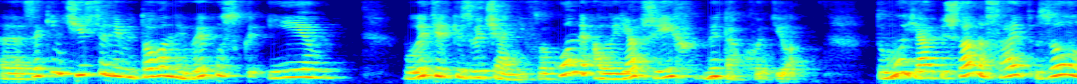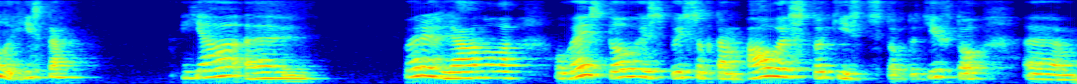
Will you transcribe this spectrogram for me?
е, закінчився лімітований випуск і були тільки звичайні флакони, але я вже їх не так хотіла. Тому я пішла на сайт зоологіста. Я е, переглянула увесь довгий список там Stockists, тобто ті, хто. Е,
